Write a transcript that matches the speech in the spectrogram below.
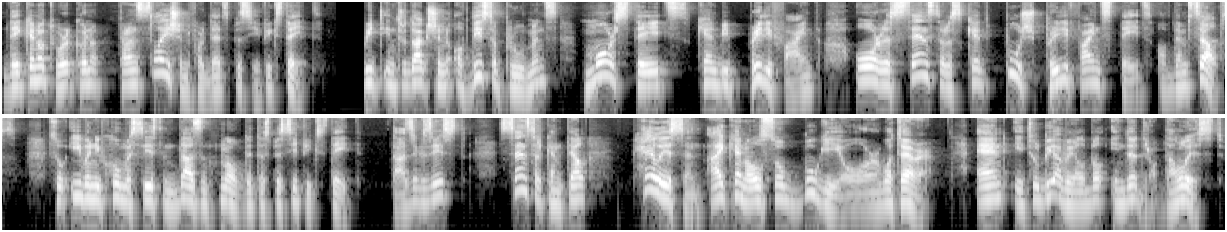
they cannot work on translation for that specific state. With introduction of these improvements, more states can be predefined or sensors can push predefined states of themselves. So even if Home Assistant doesn't know that a specific state does exist, sensor can tell, hey listen, I can also boogie or whatever, and it will be available in the drop-down list.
